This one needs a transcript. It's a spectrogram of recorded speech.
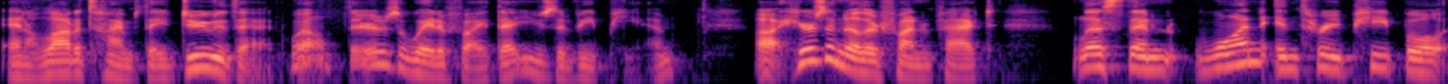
And a lot of times they do that. Well, there's a way to fight that. Use a VPN. Uh, here's another fun fact less than one in three people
